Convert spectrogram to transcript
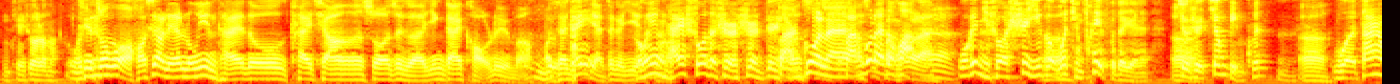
你听说了吗？我听说。过，好像连龙应台都开枪说这个应该考虑嘛，好像有点这个意思。龙应台说的是是反过来反过来的话，我跟你说是一个我挺佩服的人，就是姜炳坤。嗯，我当然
